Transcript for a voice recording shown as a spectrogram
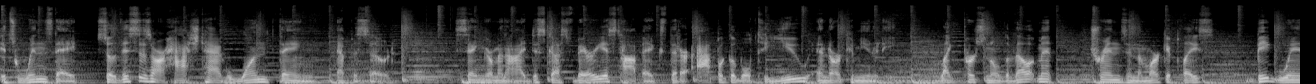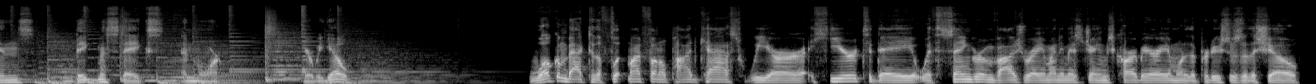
It's Wednesday, so this is our hashtag one thing episode. Sangram and I discuss various topics that are applicable to you and our community, like personal development, trends in the marketplace, big wins, big mistakes, and more. Here we go. Welcome back to the Flip My Funnel podcast. We are here today with Sangram Vajre. My name is James Carberry. I'm one of the producers of the show.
